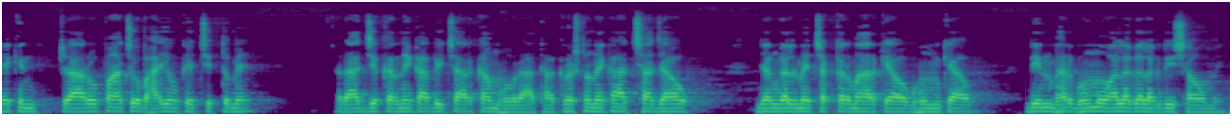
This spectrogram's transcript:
लेकिन चारों पाँचों भाइयों के चित्त में राज्य करने का विचार कम हो रहा था। कृष्ण ने कहा अच्छा जाओ, जंगल में चक्कर मार के आओ, घूम के आओ। दिन भर घूमो अलग अलग दिशाओं में।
